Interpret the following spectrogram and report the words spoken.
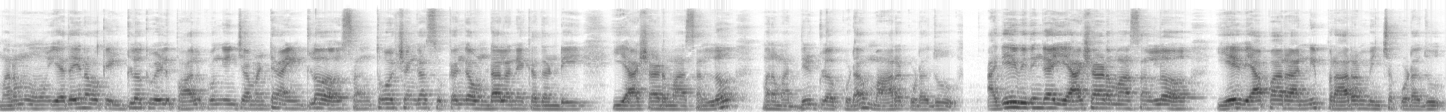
మనము ఏదైనా ఒక ఇంట్లోకి వెళ్ళి పాలు పొంగించామంటే ఆ ఇంట్లో సంతోషంగా సుఖంగా ఉండాలనే కదండి ఈ ఆషాఢ మాసంలో మనం అద్దెంట్లో కూడా మారకూడదు. అదేవిధంగా ఈ ఆషాఢ మాసంలో ఏ వ్యాపారాన్ని ప్రారంభించకూడదు.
